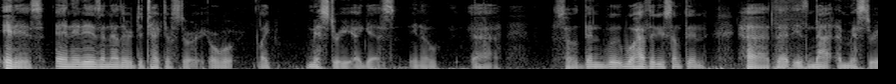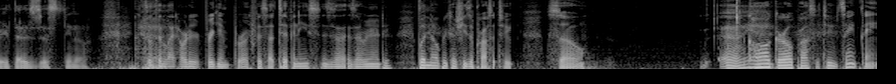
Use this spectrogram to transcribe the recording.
it is, and it is another detective story or like mystery, I guess. You know, uh, so then we'll, we'll have to do something uh, that is not a mystery. That is just you know Something uh, lighthearted, freaking breakfast at Tiffany's. Is that is that what you're gonna do? But no, because she's a prostitute. So Uh, call yeah. girl prostitute, same thing.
